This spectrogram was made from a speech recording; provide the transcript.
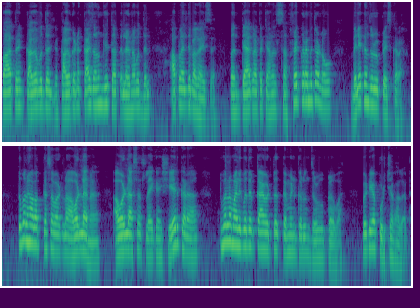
पार्थ आणि काव्याबद्दल काव्याकडनं काय जाणून घेतात लग्नाबद्दल आपल्याला ते बघायचं आहे पण त्याकरता चॅनल सबस्क्राईब करा मित्रांनो बेलेकन जरूर प्रेस करा. तुम्हाला हा भाग कसा वाटला आवडला ना? आवडला असाच लाईक आणि शेअर करा. तुम्हाला मालिकेबद्दल काय वाटतं कमेंट करून जरूर कळवा. भेटूया पुढच्या भागात.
